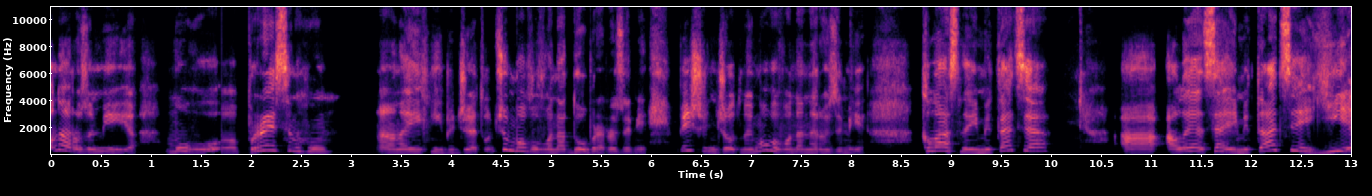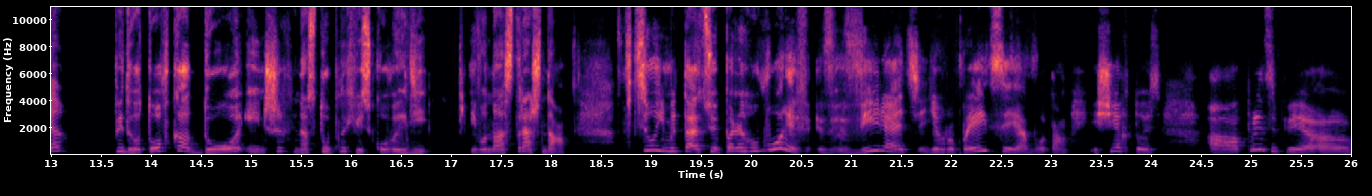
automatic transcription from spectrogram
вона розуміє мову е, пресингу на їхній бюджет. Цю мову вона добре розуміє. Більше жодної мови вона не розуміє. Класна імітація, але ця імітація є підготовка до інших наступних військових дій. І вона страшна. В цю імітацію переговорів вірять європейці або там іще хтось. А в принципі, е,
